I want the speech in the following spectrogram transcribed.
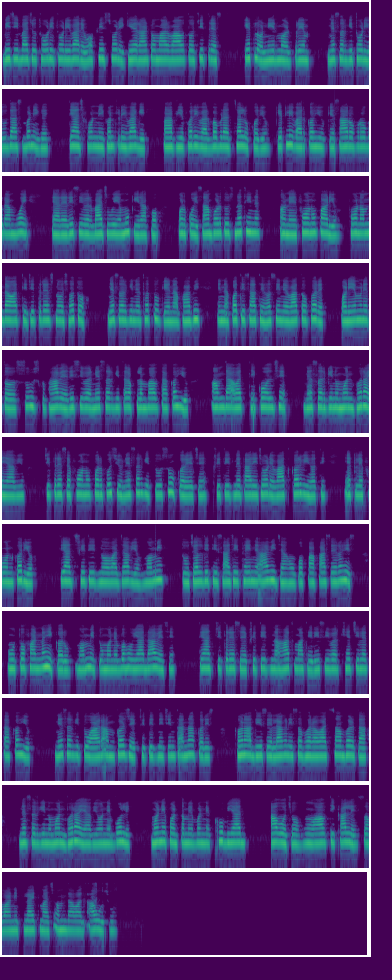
બીજી બાજુ થોડી થોડી વારે ઓફિસ છોડી ઘેર આંટો મારવા આવતો ચિત્રેશ કેટલો નિર્મળ પ્રેમ, નેસર્ગી થોડી ઉદાસ બની ગઈ. ત્યાં જ ફોનની ઘંટડી વાગી ભાભીએ ફરીવાર બબડાટ ચાલુ કર્યો. કેટલી વાર કહ્યું કે સારો પ્રોગ્રામ હોય ત્યારે રિસીવર બાજુએ મૂકી રાખો, પણ કોઈ સાંભળતું જ નથી ને. અને ફોન ઉપાડ્યો. ફોન અમદાવાદથી ચિત્રેશનો જ હતો. નેસર્ગીને થતું કે એના ભાભી એના પતિ સાથે હસીને વાતો કરે, પણ એમણે તો શુષ્ક ભાવે રિસીવર નેસર્ગી તરફ લંબાવતા કહ્યું, અમદાવાદથી કોલ છે. નેસર્ગીનું મન ભરાઈ આવ્યું. ચિત્રેશે ફોન ઉપર પૂછ્યું, નેસર્ગી, તું શું કરે છે? ક્ષિતિજને તારી જોડે વાત કરવી હતી, એટલે ફોન કર્યો. ત્યાં જ ક્ષિતિજનો અવાજ આવ્યો, મમ્મી, તું જલ્દીથી સાજી થઈને આવી જા, હું પપ્પા પાસે રહીશ, હું તોફાન નહીં કરું. મમ્મી, તું મને બહુ યાદ આવે છે. ત્યાં જ ચિત્રેશે ક્ષિતિજના હાથમાંથી રિસીવર ખેંચી લેતા કહ્યું, નેસર્ગી, તું આરામ કરજે, ક્ષિતિજની ચિંતા ના કરીશ. ઘણા દિવસે લાગણીસભર અવાજ સાંભળતા નેસર્ગીનું મન ભરાઈ આવ્યું અને બોલી, મને પણ તમે બંને ખૂબ યાદ આવો છો. હું આવતી કાલે સવારની ફ્લાઇટમાં જ અમદાવાદ આવું છું.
